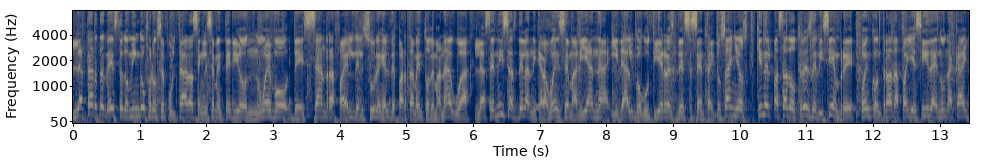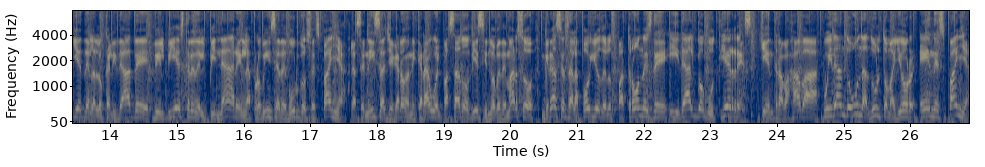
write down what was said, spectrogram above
La tarde de este domingo fueron sepultadas en el cementerio nuevo de San Rafael del Sur, en el departamento de Managua, las cenizas de la nicaragüense Mariana Hidalgo Gutiérrez, de 62 años, quien el pasado 3 de diciembre fue encontrada fallecida en una calle de la localidad de Vilviestre del Pinar en la provincia de Burgos, España. Las cenizas llegaron a Nicaragua el pasado 19 de marzo gracias al apoyo de los patrones de Hidalgo Gutiérrez, quien trabajaba cuidando un adulto mayor en España.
